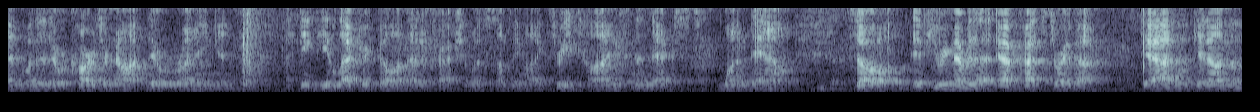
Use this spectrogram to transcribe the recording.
and whether there were cars or not, they were running. And I think the electric bill on that attraction was something like three times the next one down. So if you remember that Epcot story about Dad will get on the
